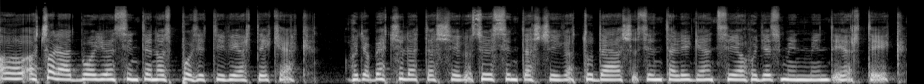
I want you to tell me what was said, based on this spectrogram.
a, a családból jön szintén az pozitív értékek, hogy a becsületesség, az őszintesség, a tudás, az intelligencia, hogy ez mind-mind érték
